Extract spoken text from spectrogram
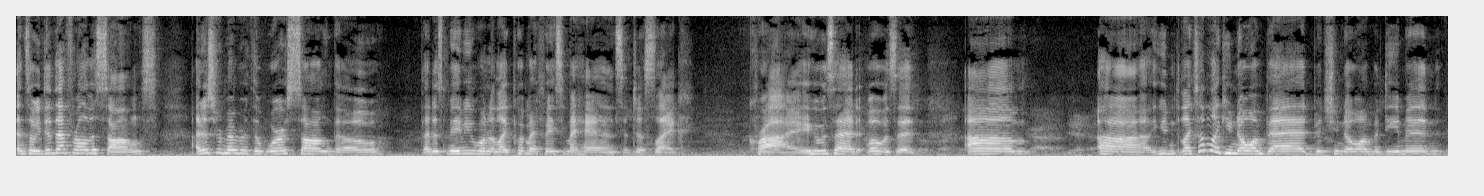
and so he did that for all of his songs. I just remember the worst song though that just made me want to like put my face in my hands and just like cry. He was that what was it? Um, uh, you like something like you know I'm bad, bitch. You know I'm a demon.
